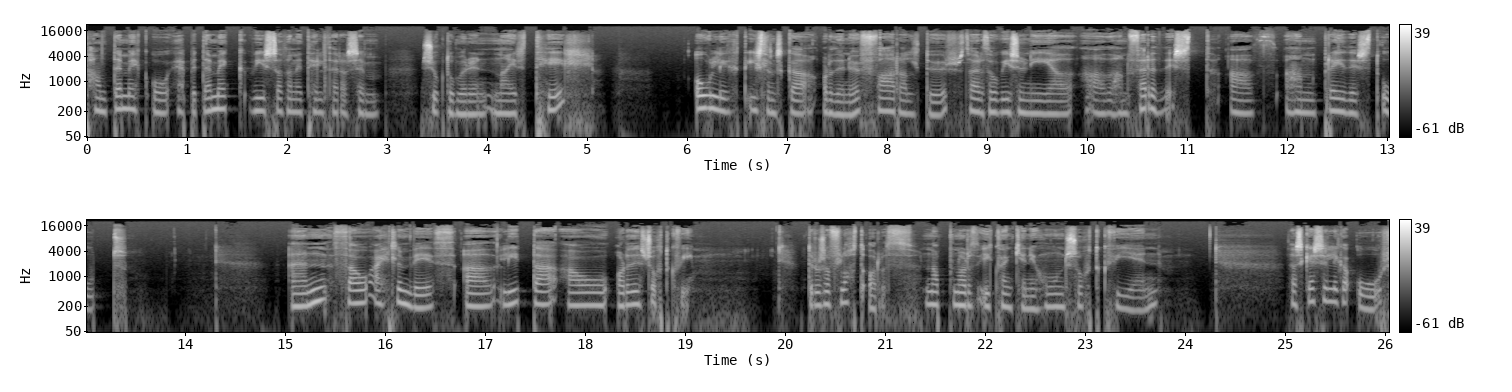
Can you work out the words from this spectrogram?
pandemic og epidemic vísa þannig til þeirra sem sjúkdómurinn nær til. Ólíkt íslenska orðinu faraldur, það er þó vísun í að, að hann ferðist, að hann breyðist út. En þá ætlum við að líta á orðið sóttkví. Þetta er svo flott orð, nafnorð í kvenkinni hún sóttkvíinn. Það sker sér líka úr,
